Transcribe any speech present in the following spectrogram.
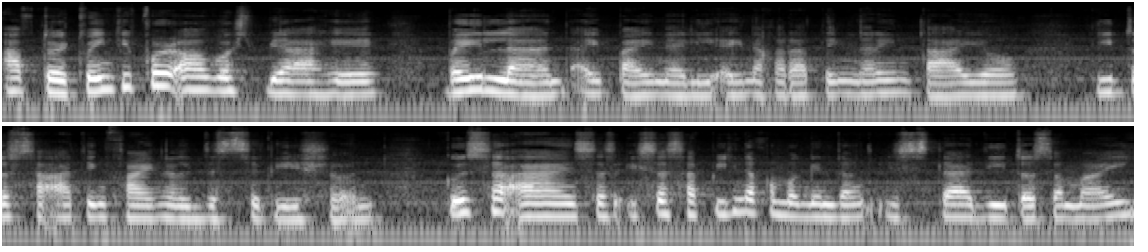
after 24 hours biyahe by land ay finally ay nakarating na rin tayo dito sa ating final destination kung saan sa isa sa pinakamagandang isla dito sa may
